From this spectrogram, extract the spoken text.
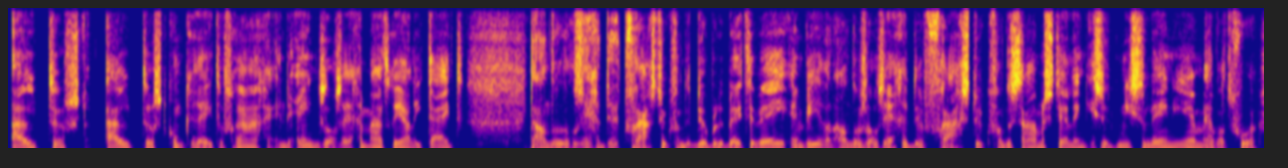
uiterst, uiterst concrete vragen. En de een zal zeggen materialiteit. De andere zal zeggen het vraagstuk van de dubbele BTW. En weer een ander zal zeggen de vraagstuk van de samenstelling. Is het miscellaneum en wat voor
